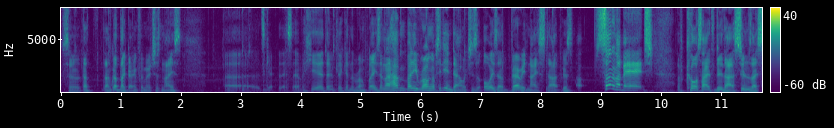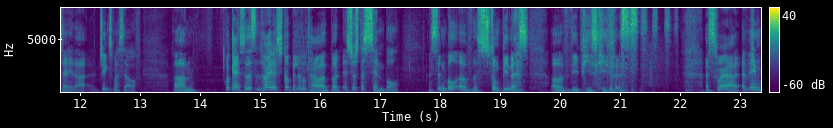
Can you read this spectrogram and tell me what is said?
So that I've got that going for me, which is nice. Uh, let's get this over here. Don't click in the wrong place. And I haven't put any wrong obsidian down, which is always a very nice start because, oh, son of a bitch! Of course I had to do that as soon as I say that. Jinx myself. Um, Okay, so this is a very stumpy little tower, but it's just a symbol. A symbol of the stumpiness of the peacekeepers. I swear. I mean,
